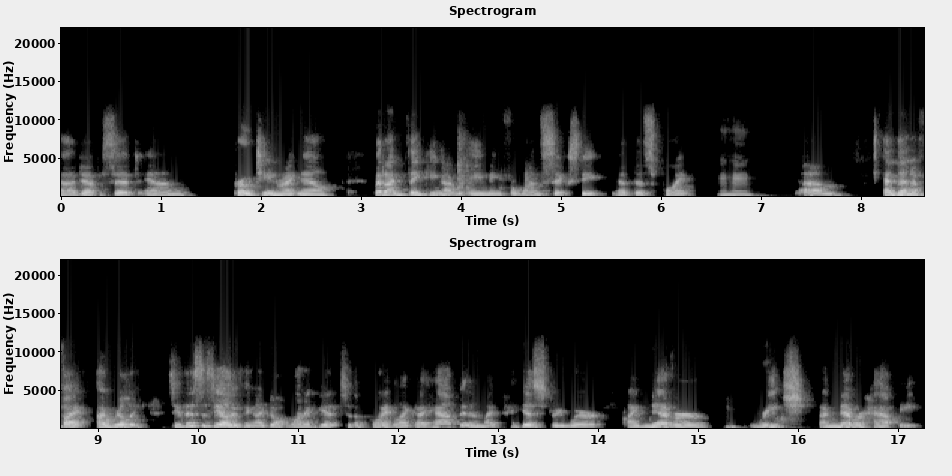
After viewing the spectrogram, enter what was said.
uh, deficit and protein right now, but I'm thinking I'm aiming for 160 at this point. Mm-hmm. Um, and then if I, I really see, this is the other thing. I don't want to get to the point like I have been in my history where I never reach, I'm never happy.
